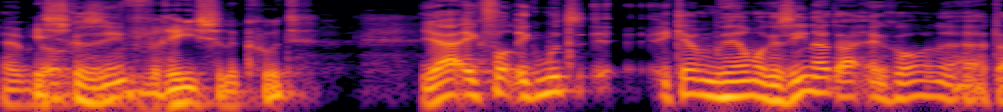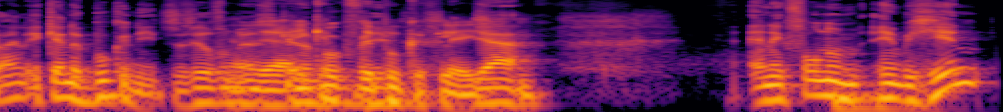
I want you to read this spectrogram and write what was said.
heb ik Is ook gezien. vreselijk goed. Ja, ik, vond, ik, moet, ik heb hem helemaal gezien uiteindelijk. Gewoon, uiteindelijk. Ik ken de boeken niet. Dus heel veel Ja, mensen ja, kennen ik heb de boeken gelezen. Ja. En ik vond hem in het begin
